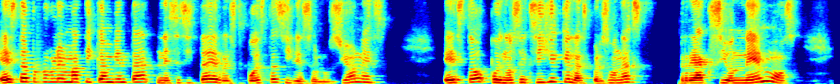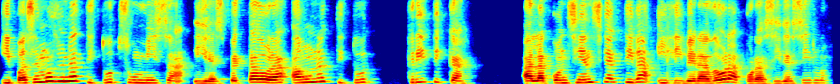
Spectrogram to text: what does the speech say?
Esta problemática ambiental necesita de respuestas y de soluciones. Esto pues nos exige que las personas reaccionemos y pasemos de una actitud sumisa y espectadora a una actitud crítica, a la conciencia activa y liberadora, por así decirlo.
